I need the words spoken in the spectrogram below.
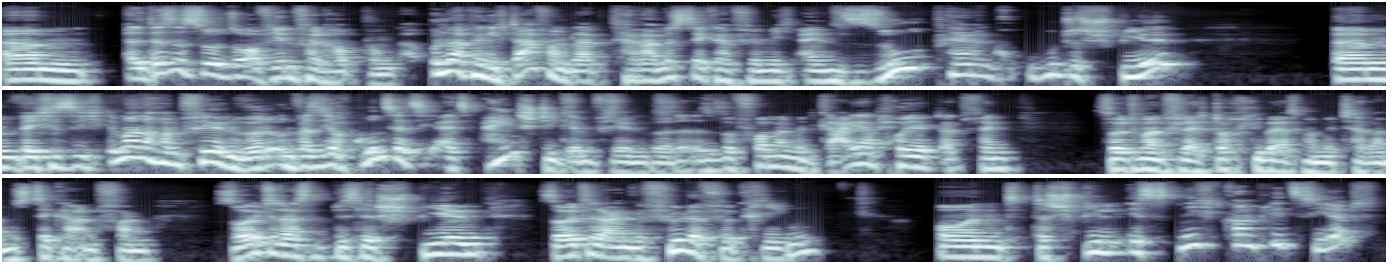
Ähm, also das ist so, so auf jeden Fall der Hauptpunkt. Unabhängig davon bleibt Terra Mystica für mich ein super gutes Spiel, ähm, welches ich immer noch empfehlen würde und was ich auch grundsätzlich als Einstieg empfehlen würde. Also bevor man mit Gaia-Projekt anfängt, sollte man vielleicht doch lieber erstmal mit Terra Mystica anfangen. Sollte das ein bisschen spielen, sollte da ein Gefühl dafür kriegen. Und das Spiel ist nicht kompliziert.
